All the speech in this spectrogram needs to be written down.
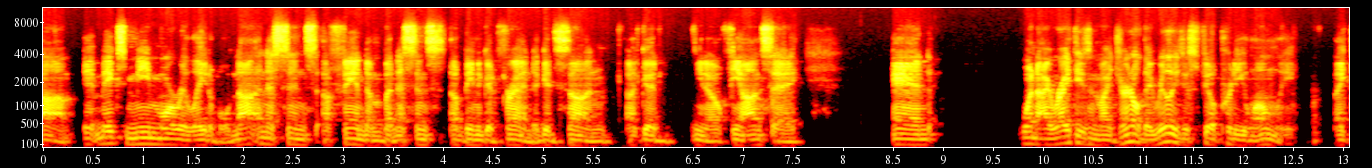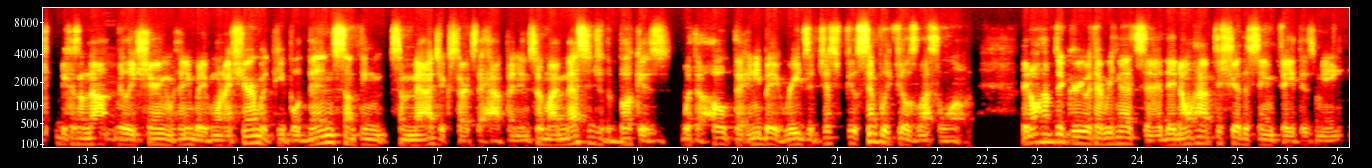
um, it makes me more relatable, not in a sense of fandom, but in a sense of being a good friend, a good son, a good, you know, fiance. And when I write these in my journal, they really just feel pretty lonely, like because I'm not really sharing with anybody. But when I share them with people, then something, some magic starts to happen. And so my message of the book is with a hope that anybody reads it just feels simply feels less alone. They don't have to agree with everything that's said. They don't have to share the same faith as me.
